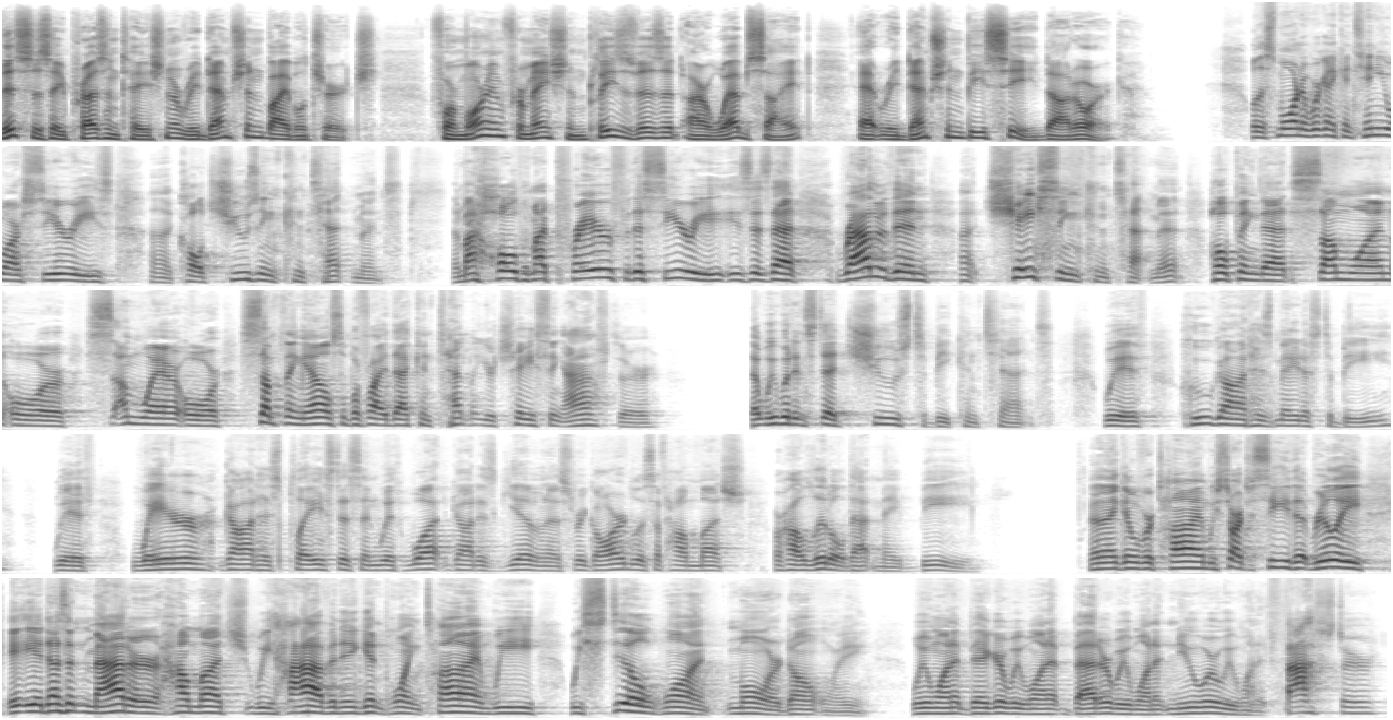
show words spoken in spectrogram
This is a presentation of Redemption Bible Church. For more information, please visit our website at redemptionbc.org. Well, this morning we're going to continue our series uh, called Choosing Contentment. And my hope and my prayer for this series is, is that rather than uh, chasing contentment, hoping that someone or somewhere or something else will provide that contentment you're chasing after, that we would instead choose to be content with who God has made us to be, with where God has placed us, and with what God has given us, regardless of how much or how little that may be. And I think over time, we start to see that really it, it doesn't matter how much we have at any given point in time, we, we still want more, don't we? We want it bigger, we want it better, we want it newer, we want it faster.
